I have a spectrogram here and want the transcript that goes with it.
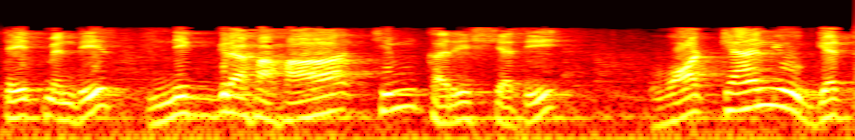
statement is, Nigrahaha kim karishyati. What can you get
